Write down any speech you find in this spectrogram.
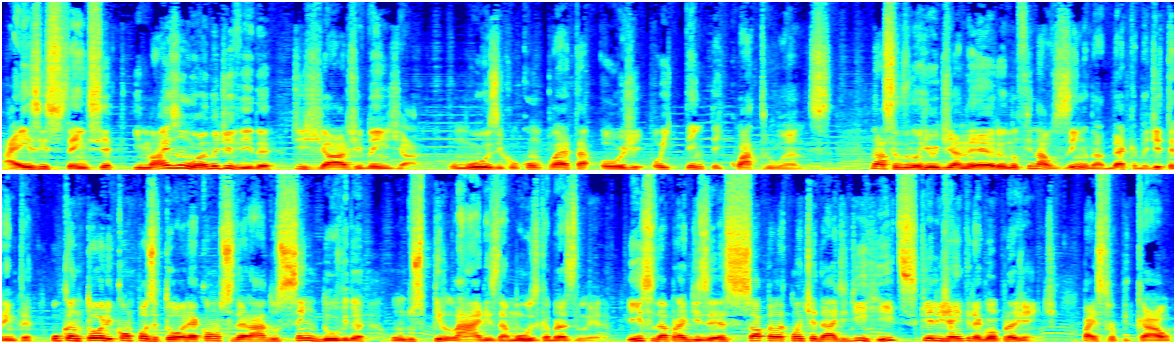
a existência e mais um ano de vida de Jorge Benjor. O músico completa hoje 84 anos. Nascido no Rio de Janeiro no finalzinho da década de 30, o cantor e compositor é considerado sem dúvida um dos pilares da música brasileira. Isso dá para dizer só pela quantidade de hits que ele já entregou pra gente. País Tropical,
